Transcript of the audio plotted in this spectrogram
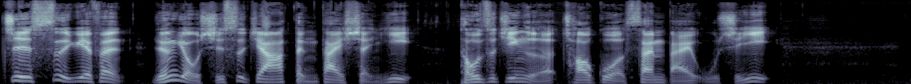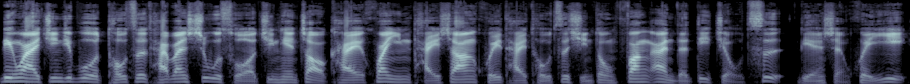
至四月份仍有十四家等待审议，投资金额超过三百五十亿。另外，经济部投资台湾事务所今天召开欢迎台商回台投资行动方案的第九次联审会议，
